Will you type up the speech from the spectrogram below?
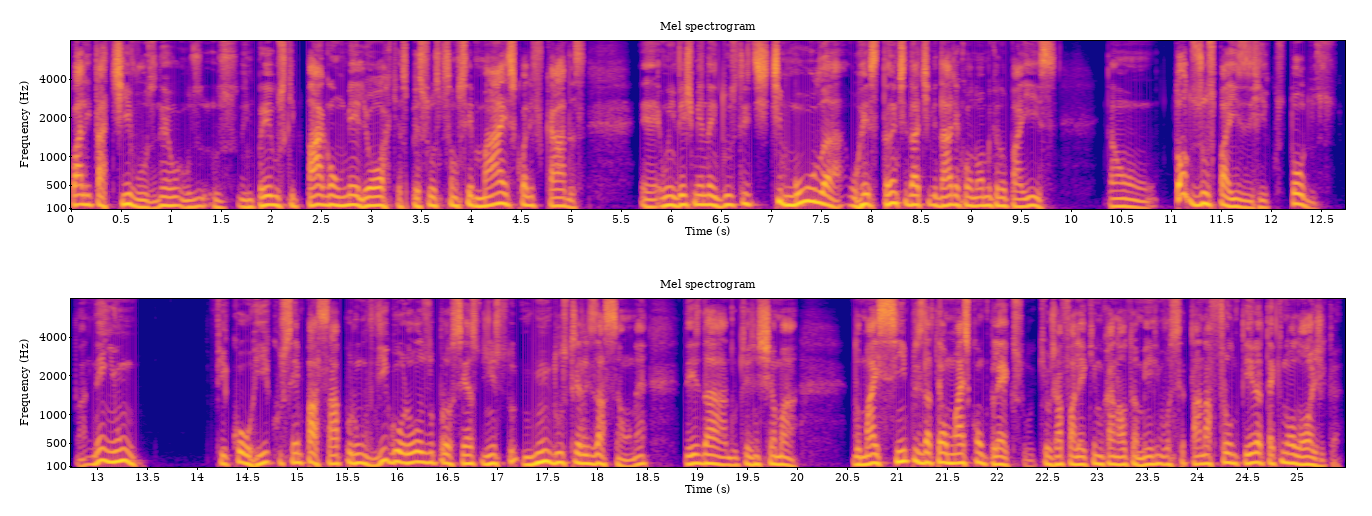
qualitativos, né, os, os empregos que pagam melhor, que as pessoas precisam ser mais qualificadas. É, o investimento da indústria estimula o restante da atividade econômica no país. Então, todos os países ricos, todos, tá? nenhum ficou rico sem passar por um vigoroso processo de industrialização, né? Desde a, do que a gente chama do mais simples até o mais complexo, que eu já falei aqui no canal também, você está na fronteira tecnológica.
